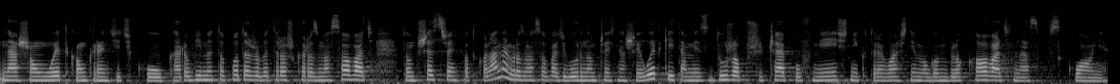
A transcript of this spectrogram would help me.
naszą łydką kręcić kółka. Robimy to po to, żeby troszkę rozmasować tą przestrzeń pod kolanem, rozmasować górną część naszej łydki. Tam jest dużo przyczepów, mięśni, które właśnie mogą blokować nas w skłonie,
